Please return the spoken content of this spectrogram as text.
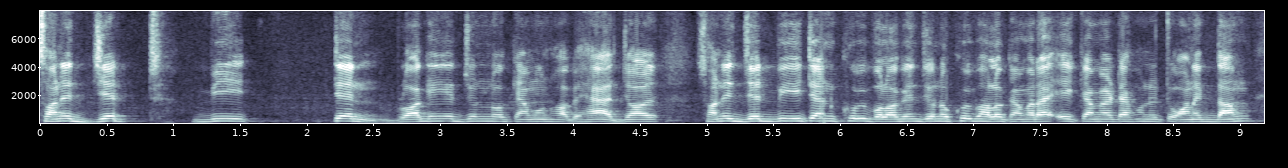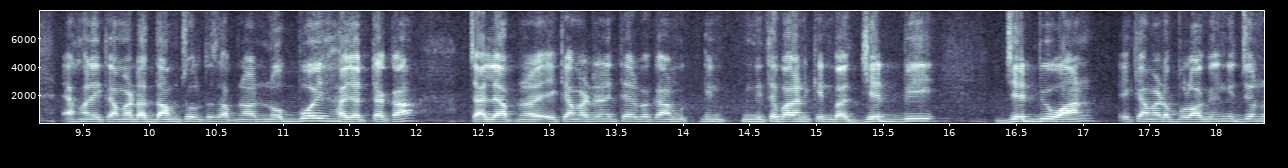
সনের জেড বি টেন ব্লগিংয়ের জন্য কেমন হবে? হ্যাঁ সনির জেড বি টেন খুবই ব্লগিংয়ের জন্য খুবই ভালো ক্যামেরা এই ক্যামেরাটা এখন একটু অনেক দাম। এখন এই ক্যামেরাটার দাম চলতেছে আপনার নব্বই হাজার টাকা। চাইলে আপনারা এই ক্যামেরাটা নিতে পারবে নিতে পারেন কিংবা Z V Z V one এই ক্যামেরাটা ব্লগিংয়ের জন্য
